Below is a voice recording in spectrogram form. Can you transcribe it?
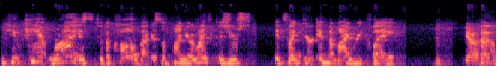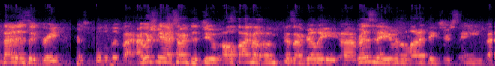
you can't rise to the call that is upon your life because you're it's like you're in the miry clay. Yeah, that that is a great principle to live by. I wish we had time to do all five of them because I really uh, resonated with a lot of things you're saying. But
